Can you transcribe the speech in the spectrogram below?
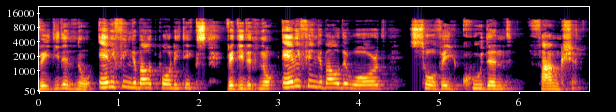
They didn't know anything about politics. They didn't know anything about the world, so they couldn't function.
